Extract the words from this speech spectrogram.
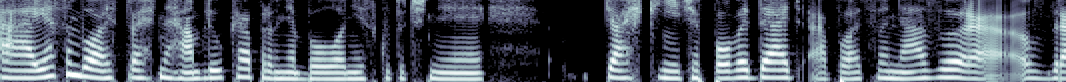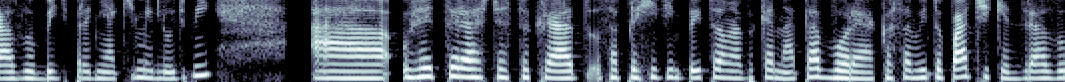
A ja som bola aj strašná hamblivka, pre mňa bolo neskutočne ťažké niečo povedať a povedať svoj názor a zrazu byť pred nejakými ľuďmi. A už aj teraz častokrát sa prichytím pri tom napríklad na tábore, ako sa mi to páči, keď zrazu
